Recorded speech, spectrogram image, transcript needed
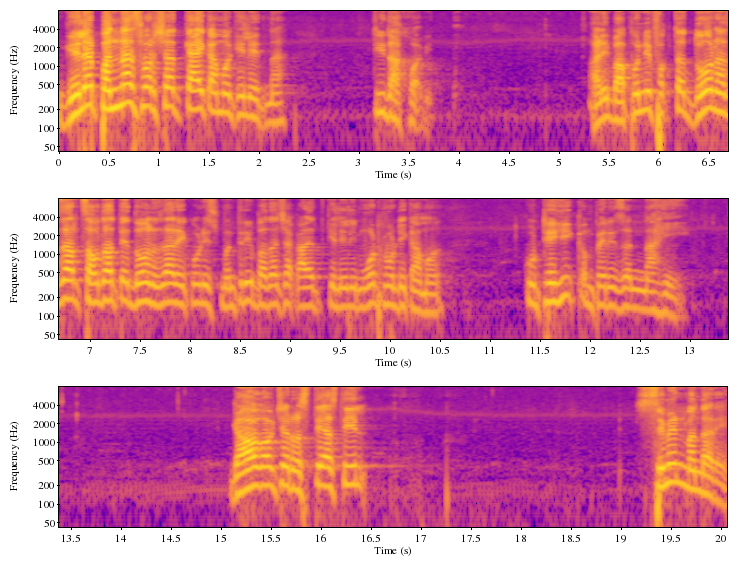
गेल्या पन्नास वर्षात काय कामं केली आहेत ना ती दाखवावीत. आणि बापूंनी फक्त दोन हजार चौदा ते दोन हजार एकोणीस मंत्रीपदाच्या काळात केलेली मोठमोठी कामं कुठेही कंपॅरिझन नाही. गावागावचे रस्ते असतील सिमेंट बंधारे.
